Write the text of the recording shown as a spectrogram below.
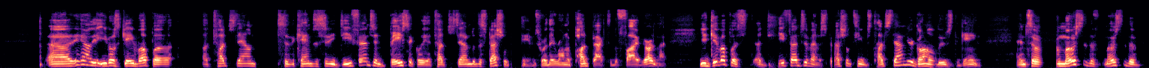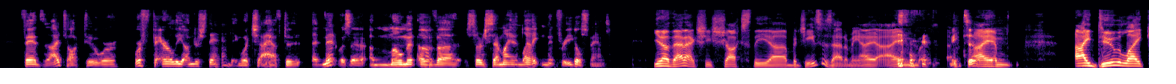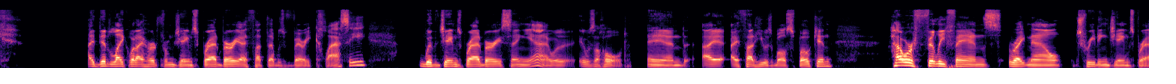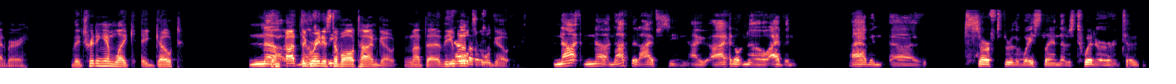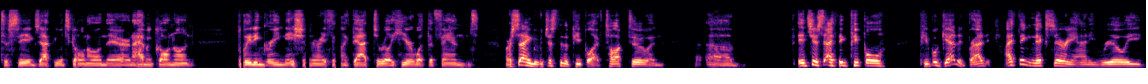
uh, you know, the Eagles gave up a, a touchdown to the Kansas City defense and basically a touchdown to the special teams where they run a punt back to the five yard line. You give up a, a defensive and a special teams touchdown, you're going to lose the game. And so most of the most of the fans that I talked to were were fairly understanding, which I have to admit was a, a moment of uh, sort of semi enlightenment for Eagles fans. You know that actually shocks the uh, bejesus out of me. I I am Me too. I am I do like I did like what I heard from James Bradberry. I thought that was very classy with James Bradberry saying, "Yeah, it was it was a hold." And I I thought he was well spoken. How are Philly fans right now treating James Bradberry? Are they treating him like a goat? no, not the greatest of all time goat, not the the No. old school goat. Not no, not that I've seen. I I don't know. I haven't I haven't uh surfed through the wasteland that is Twitter to to see exactly what's going on there, and I haven't gone on Bleeding Green Nation or anything like that to really hear what the fans are saying. But just to the people I've talked to, and uh, it's just I think people people get it. Brad, I think Nick Sirianni really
